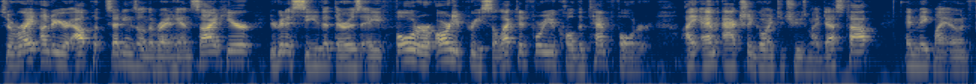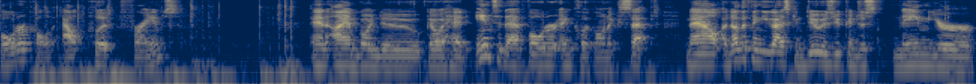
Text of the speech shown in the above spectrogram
So right under your output settings on the right hand side here, you're going to see that there is a folder already pre-selected for you called the temp folder. I am actually going to choose my desktop and make my own folder called output frames and I am going to go ahead into that folder and click on accept. Now, another thing you guys can do is you can just name your,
